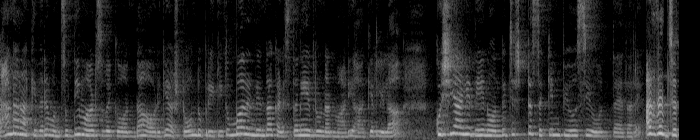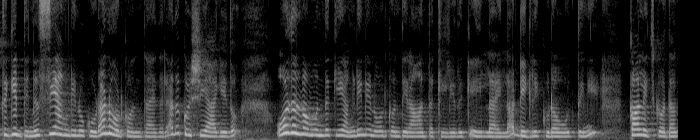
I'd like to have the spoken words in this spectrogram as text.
ಬ್ಯಾನರ್ ಹಾಕಿದ್ದಾರೆ, ಒಂದು ಸುದ್ದಿ ಮಾಡಿಸ್ಬೇಕು ಅಂತ ಅವ್ರಿಗೆ ಅಷ್ಟೊಂದು ಪ್ರೀತಿ. ತುಂಬ ದಿನದಿಂದ ಕಳಿಸ್ತಾನೇ ಇದ್ರು, ನಾನು ಮಾಡಿ ಹಾಕಿರಲಿಲ್ಲ. ಖುಷಿಯಾಗಿದ್ದೇನು ಅಂದರೆ just second P U C ಓದ್ತಾ ಇದ್ದಾರೆ. ಅದರ ಜೊತೆಗೆ ದಿನಸಿ ಅಂಗಡಿನೂ ಕೂಡ ನೋಡ್ಕೊತಾ ಇದ್ದಾರೆ. ಅದು ಖುಷಿಯಾಗಿದ್ದು. ಓದಲ್ವಾ ಮುಂದಕ್ಕೆ? ಅಂಗಡಿನೇ ನೋಡ್ಕೊತೀರಾ ಅಂತ ಕೇಳಿದ್ದಕ್ಕೆ ಇಲ್ಲ ಇಲ್ಲ. ಡಿಗ್ರಿ ಕೂಡ ಓದ್ತೀನಿ. ಕಾಲೇಜ್ಗೆ ಹೋದಾಗ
